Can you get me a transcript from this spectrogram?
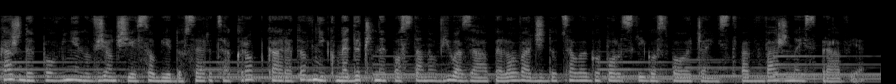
Każdy powinien wziąć je sobie do serca. Ratownik medyczny postanowiła zaapelować do całego polskiego społeczeństwa w ważnej sprawie.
